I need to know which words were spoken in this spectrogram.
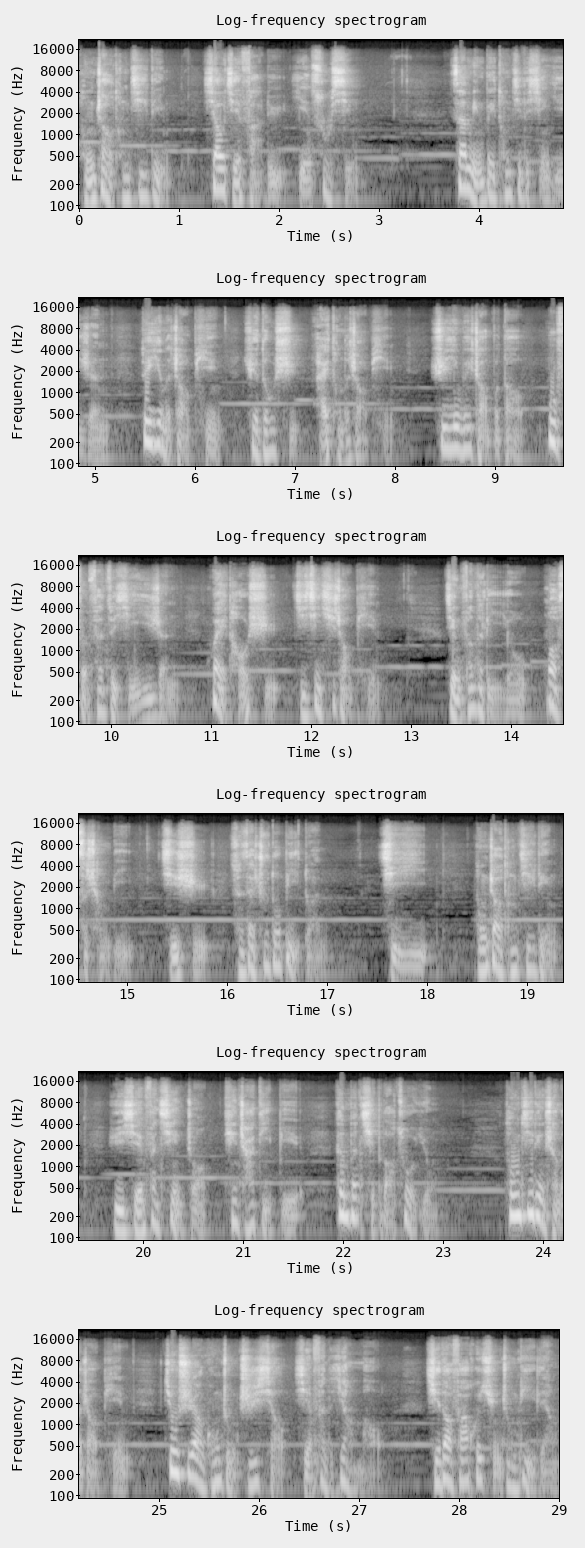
童照通缉令，消解法律严肃性。三名被通缉的嫌疑人对应的照片却都是孩童的照片，是因为找不到部分犯罪嫌疑人外逃时及近期照片。警方的理由貌似成立，其实存在诸多弊端。其一，同照通缉令与嫌犯现状天差地别，根本起不到作用。通缉令上的照片就是让公众知晓嫌犯的样貌，起到发挥群众力量、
